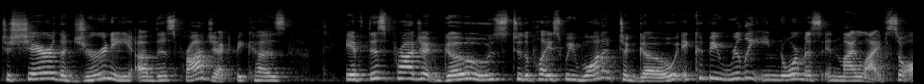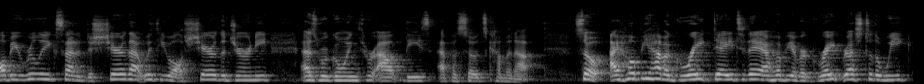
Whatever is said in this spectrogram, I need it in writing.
to share the journey of this project because if this project goes to the place we want it to go, it could be really enormous in my life. So I'll be really excited to share that with you. I'll share the journey as we're going throughout these episodes coming up. So I hope you have a great day today. I hope you have a great rest of the week.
